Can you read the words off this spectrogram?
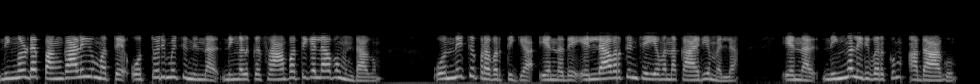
നിങ്ങളുടെ പങ്കാളിയുമൊത്തെ ഒത്തൊരുമിച്ച് നിന്നാൽ നിങ്ങൾക്ക് സാമ്പത്തിക ലാഭം ഉണ്ടാകും. ഒന്നിച്ച് പ്രവർത്തിക്കുക എന്നത് എല്ലാവർക്കും ചെയ്യാവുന്ന കാര്യമല്ല. എന്നാൽ നിങ്ങൾ ഇരുവർക്കും അതാകും.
